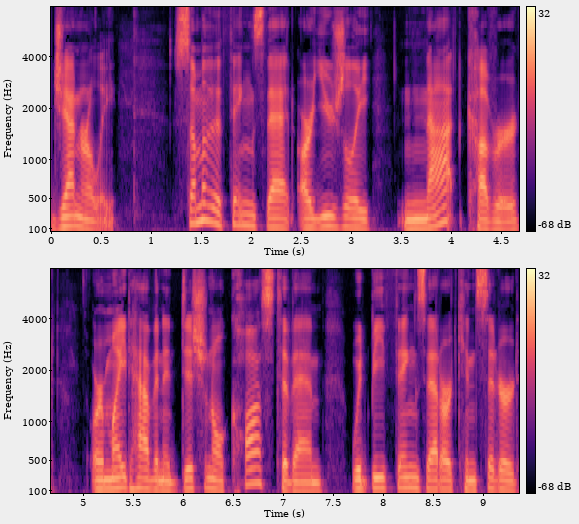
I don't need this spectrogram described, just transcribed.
generally. Some of the things that are usually not covered or might have an additional cost to them would be things that are considered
